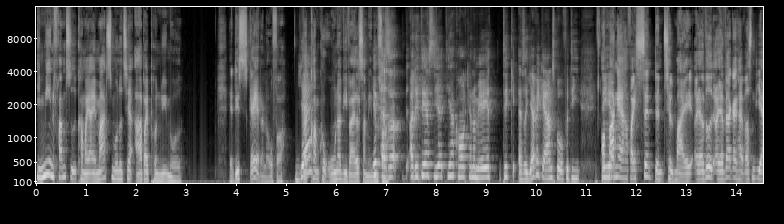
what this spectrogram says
i min fremtid kommer jeg i marts måned til at arbejde på en ny måde. Ja, det skal jeg da lov for. Ja. Der kom corona, vi var alle sammen Jamen, indenfor. altså, og det er det, jeg siger, de her kort kan noget mere. Jeg, det, altså, jeg vil gerne spå, fordi... Det og er- mange af jer har faktisk sendt den til mig, og jeg ved det, og jeg hver gang har jeg været sådan, ja,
